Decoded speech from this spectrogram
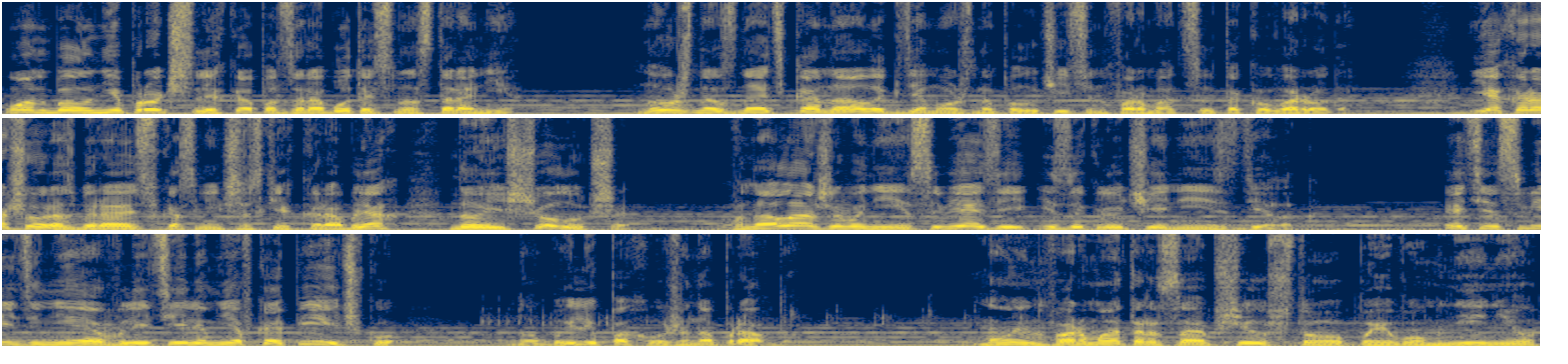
Он был не прочь слегка подзаработать на стороне. Нужно знать каналы, где можно получить информацию такого рода. Я хорошо разбираюсь в космических кораблях, но еще лучше в налаживании связей и заключении сделок. Эти сведения влетели мне в копеечку, но были похожи на правду. Мой информатор сообщил, что, по его мнению,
